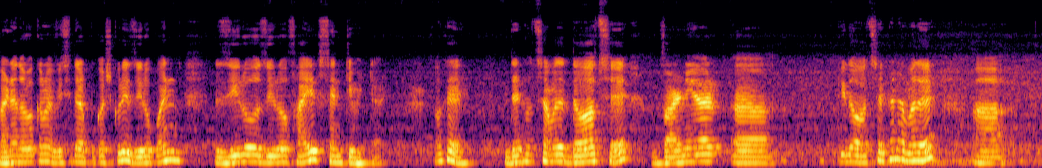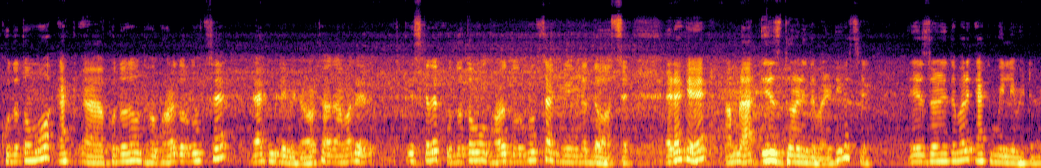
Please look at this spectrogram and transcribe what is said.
ভার্নিয়ার ধ্রুবক আমরা ভিসি দ্বারা প্রকাশ করি zero point zero zero five centimetre okay then হচ্ছে আমাদের দেওয়া আছে ভার্নিয়ার কী দেওয়া আছে এখানে? আমাদের ক্ষুদ্রতম এক ক্ষুদ্রতম ঘরের দৈর্ঘ্য হচ্ছে এক মিলিমিটার অর্থাৎ আমাদের স্কেলের ক্ষুদ্রতম ঘরের দৈর্ঘ্য হচ্ছে এক মিলিমিটার দেওয়া আছে। এটাকে আমরা এস ধরে নিতে পারি, ঠিক আছে? এস ধরে নিতে পারি এক মিলিমিটার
